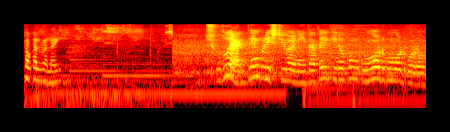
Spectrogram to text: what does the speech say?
সকালবেলায়। শুধু একদিন বৃষ্টি হয়নি তাতেই কীরকম গুমট গুমট গরম।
